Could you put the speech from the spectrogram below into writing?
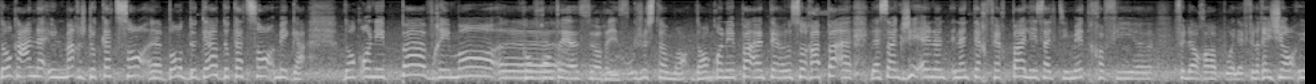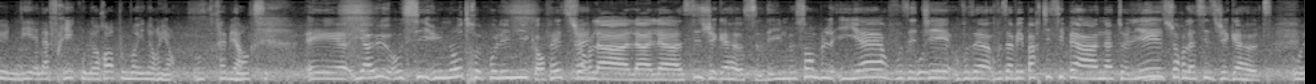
donc on a une marge de 400 euh, bandes de garde de 400 mégas donc on n'est pas vraiment euh, confronté à ce risque justement donc on n'est pas on sera pas la 5G elle n'interfère pas les altimètres في l'Europe ولا في région 1 liée à l'Afrique ou l'Europe ou le Moyen-Orient très bien donc, et il y a eu aussi une autre polémique en fait sur ouais. la, la, la, 6 GHz. Il me semble hier vous étiez oui. vous, a, vous avez participé à un atelier oui. sur la 6 GHz. Oui.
